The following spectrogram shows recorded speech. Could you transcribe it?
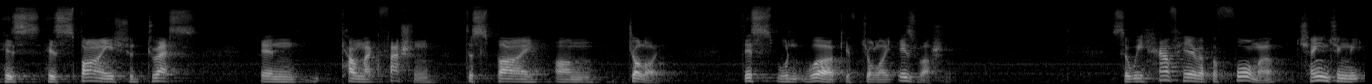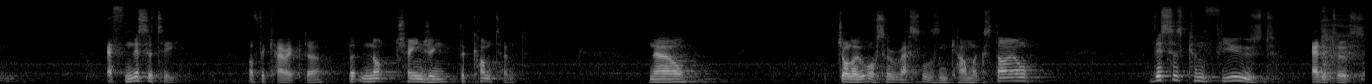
his, his spy should dress in Kalmak fashion to spy on Joloi. This wouldn't work if Joloi is Russian. So we have here a performer changing the ethnicity of the character, but not changing the content. Now, Joloi also wrestles in Kalmak style. This has confused editors.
